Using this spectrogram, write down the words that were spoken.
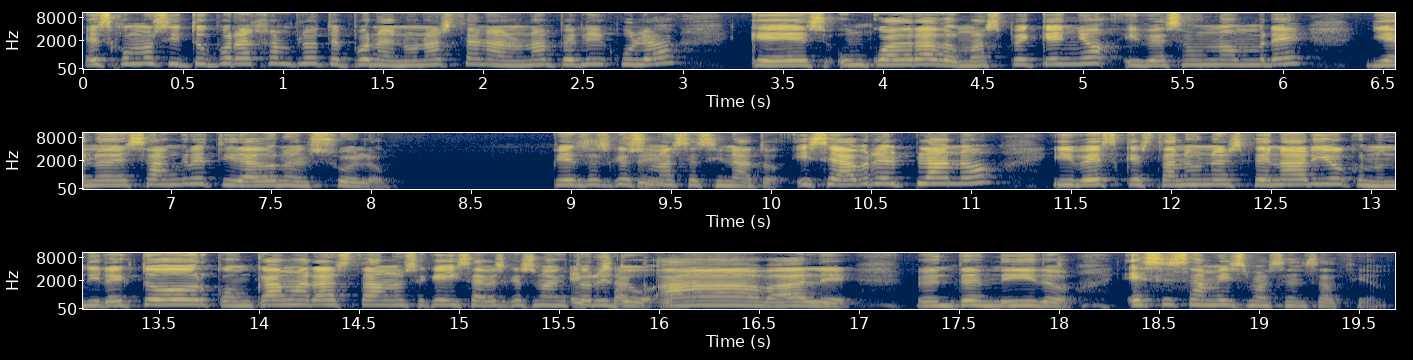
Es como si tú, por ejemplo, te ponen una escena en una película que es un cuadrado más pequeño y ves a un hombre lleno de sangre tirado en el suelo. Piensas que es un asesinato. Y se abre el plano y ves que está en un escenario con un director, con cámaras, tal, no sé qué, y sabes que es un actor y tú, ah, vale, lo he entendido. Es esa misma sensación.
